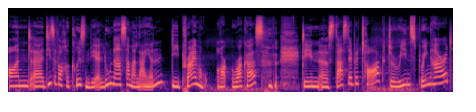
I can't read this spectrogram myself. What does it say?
Und äh, diese Woche grüßen wir Luna Summerlion, die Prime Rockers, den äh, Star Stable Talk, Doreen Springheart,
